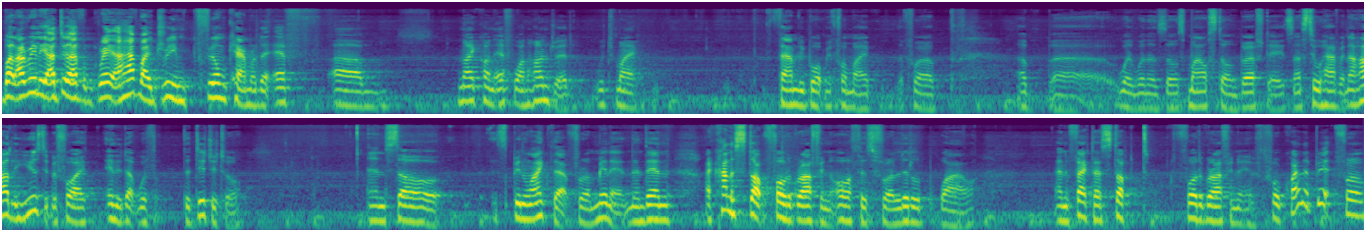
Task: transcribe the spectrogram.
But I really, I do have a great, I have my dream film camera, the F, um, Nikon F100, which my family bought me for my, for a, uh, one of those milestone birthdays. I still have it. And I hardly used it before I ended up with the digital. And so it's been like that for a minute. And then I kind of stopped photographing authors for a little while. And in fact, I stopped photographing it for quite a bit, for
